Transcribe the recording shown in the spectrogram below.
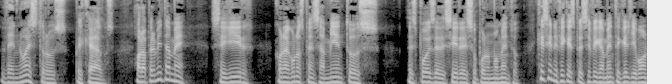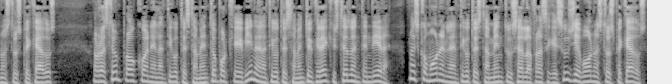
de nuestros pecados. Ahora, permítame seguir con algunos pensamientos después de decir eso por un momento. ¿Qué significa específicamente que Él llevó nuestros pecados? Lo rastré un poco en el Antiguo Testamento porque viene del Antiguo Testamento y quería que usted lo entendiera. No es común en el Antiguo Testamento usar la frase Jesús llevó nuestros pecados.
